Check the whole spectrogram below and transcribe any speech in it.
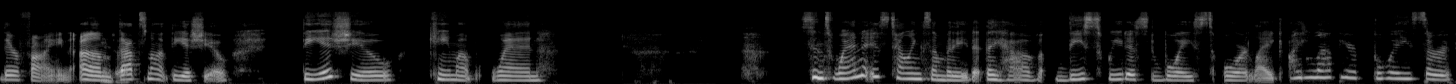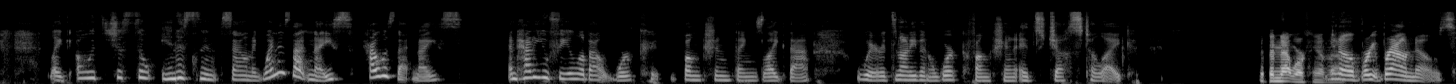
they're fine. Um Okay. that's not the issue. The issue came up when since when is telling somebody that they have the sweetest voice or like i love your voice or like oh it's just so innocent sounding when is that nice? How is that nice? And how do you feel about work function things like that where it's not even a work function it's just to like the networking event. you know Br- brown nose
